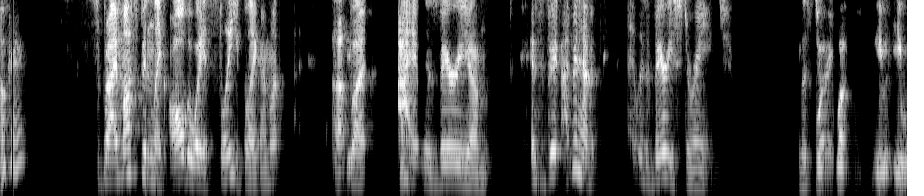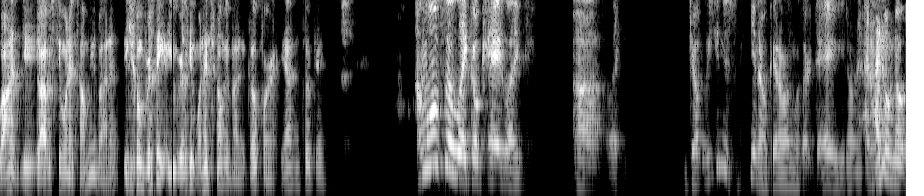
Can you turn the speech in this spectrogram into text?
okay. But I must have been like all the way asleep. Like I'm not uh, but I was very um it's very I've been having it was very strange. This What, dream. what you you want to you obviously want to tell me about it. You really you really want to tell me about it. Go for it. Yeah, it's okay. I'm also like okay, like uh like go we can just, you know, get on with our day. You don't I don't I don't know.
